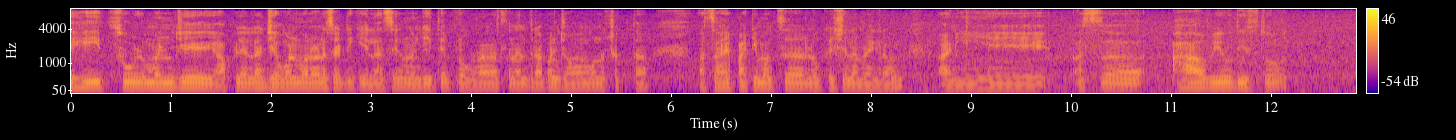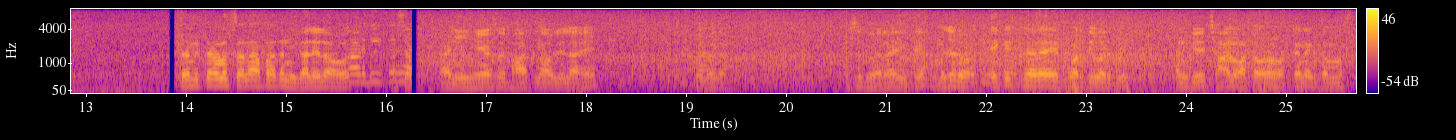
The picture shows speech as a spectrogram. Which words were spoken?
ही चूल म्हणजे आपल्याला जेवण बनवण्यासाठी केलं असेल म्हणजे इथे प्रोग्राम असल्यानंतर आपण जेवण बनवू शकता. असं आहे पाठीमागचं लोकेशन आहे बॅकग्राऊंड आणि हे असं हा व्ह्यू दिसतो. तर मित्रांनो चला आपण आता निघालेलो आहोत. आणि हे असं भात लावलेलं आहे. हे बघा. असं घर आहे इथे. म्हणजे एक एक घर आहेत वरती वरती आणि किती छान वातावरण वाटतं ना एकदम मस्त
